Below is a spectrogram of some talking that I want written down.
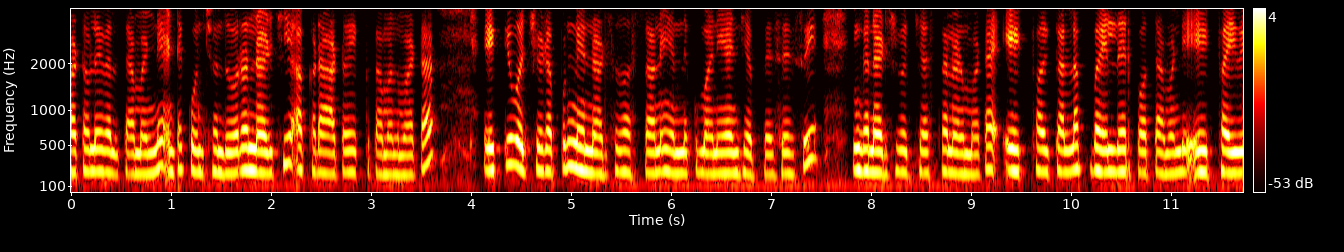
ఆటోలో వెళ్తామండి. అంటే కొంచెం దూరం నడిచి అక్కడ ఆటో ఎక్కుతామన్నమాట. ఎక్కి వచ్చేటప్పుడు నేను నడిచి వస్తాను. ఎందుకు మనీ అని చెప్పేసేసి ఇంకా నడిచి వచ్చేస్తానమాట ఎయిట్ ఫైవ్ కల్లా బయలుదేరిపోతామండి. ఎయిట్ ఫైవ్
